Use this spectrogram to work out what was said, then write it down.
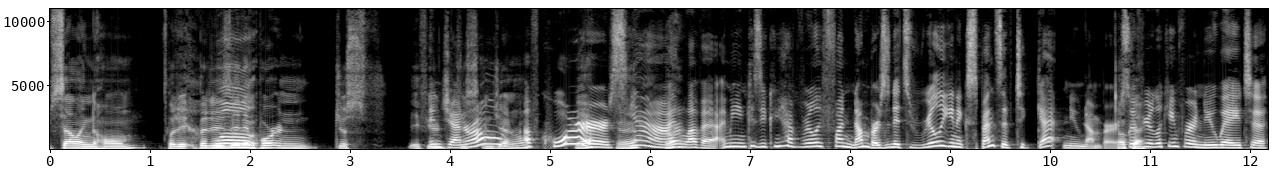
selling the home But it, but is it important just if you're in general, in general? of course, Yeah? yeah, Yeah? I Alright. love it. I mean, because you can have really fun numbers, and it's really inexpensive to get new numbers. So Okay. Hmm. if you're looking for a new way to,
